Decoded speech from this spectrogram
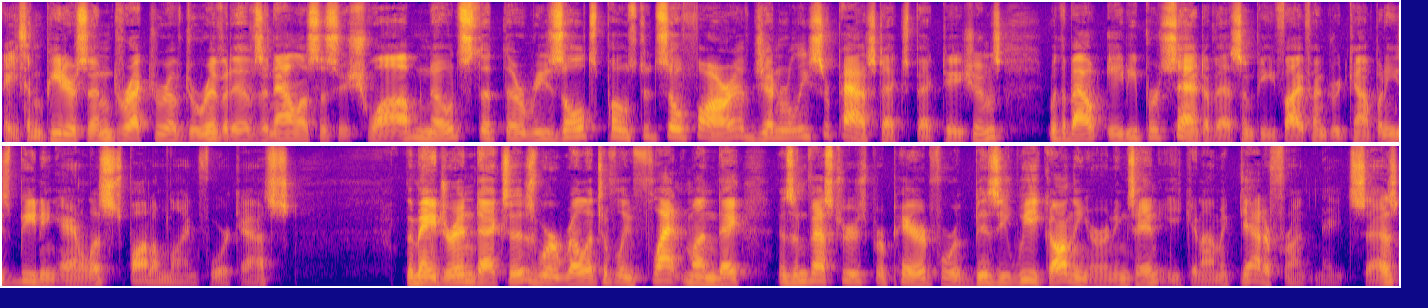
Nathan Peterson, Director of Derivatives Analysis at Schwab, notes that the results posted so far have generally surpassed expectations with about 80% of S&P 500 companies beating analysts' bottom line forecasts. The major indexes were relatively flat Monday as investors prepared for a busy week on the earnings and economic data front, Nate says.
